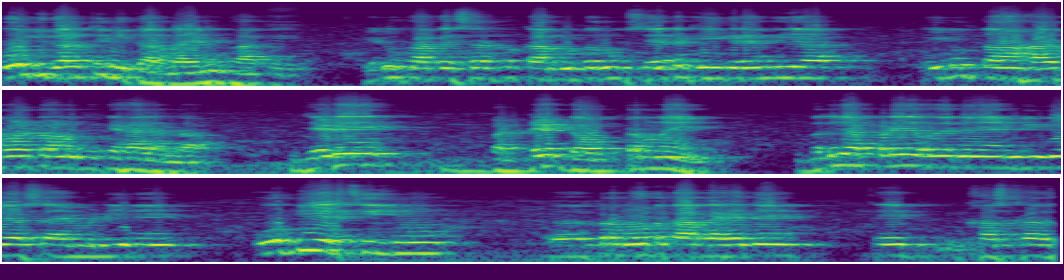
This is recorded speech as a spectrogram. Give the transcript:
ਕੋਈ ਵੀ ਗਲਤੀ ਨਹੀਂ ਕਰਦਾ ਇਹਨੂੰ ਖਾ ਕੇ। ਇਹਨੂੰ ਖਾ ਕੇ ਸਿਰਫ ਕੰਮ ਕਰੂ, ਸਿਹਤ ਠੀਕ ਰਹਿੰਦੀ ਆ, ਇਹਨੂੰ ਤਾਂ ਹਰਬਲ ਟੌਨਿਕ ਕਿਹਾ ਜਾਂਦਾ। ਜਿਹੜੇ ਵੱਡੇ ਡਾਕਟਰ ਨੇ, ਵਧੀਆ ਪੜ੍ਹੇ ਹੋਏ ਨੇ ਐਮਬੀਬੀਐਸ ਐਮਡੀ ਨੇ, ਉਹ ਵੀ ਇਸ ਚੀਜ਼ ਨੂੰ ਪ੍ਰਮੋਟ ਕਰ ਰਹੇ ਨੇ। ਕਿ ਖਸਖਸ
